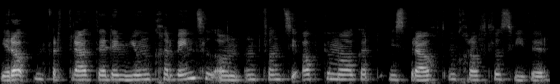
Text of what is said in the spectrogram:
Die Ratten vertraute er dem Junker Wenzel an und fand sie abgemagert, missbraucht und kraftlos wieder.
